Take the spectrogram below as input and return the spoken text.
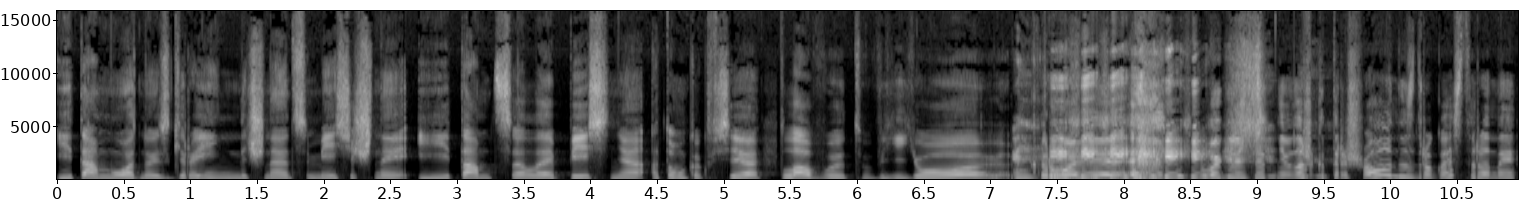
и там у одной из героинь начинаются месячные, и там целая песня о том, как все плавают в ее крови. Выглядит немножко трешово, но с другой стороны,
